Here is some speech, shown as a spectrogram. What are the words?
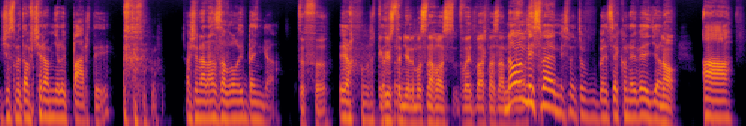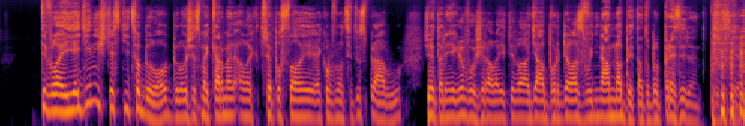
že jsme tam včera měli party a že na nás zavolali Benga. TF. Jo, Jakože jste měli moc nahlas, tvoje tvář má No, my jsme, my jsme to vůbec jako nevěděli. No, A ty vole, jediný štěstí, co bylo, bylo, že jsme Carmen Elektře poslali jako v noci tu zprávu, že je tady někdo ožralej, ty vole, a dělá bordel a zvoní nám na byt a to byl prezident prostě.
